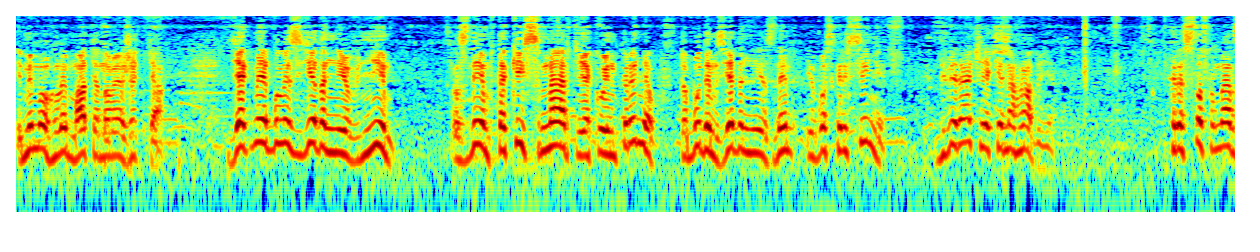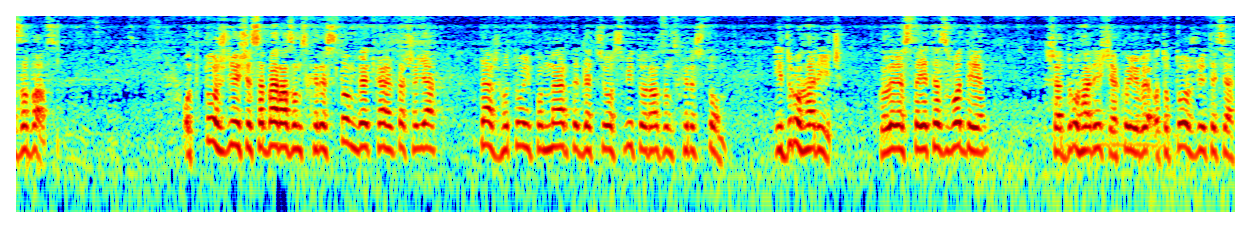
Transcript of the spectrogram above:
і ми могли мати нове життя. Як ми були з'єднані в нім, з ним в такій смерті, яку він прийняв, то будемо з'єднані з ним і в Воскресінні. Дві речі, які нагадує. Христос помер за вас. Ототожнюючи себе разом з Христом, ви кажете, що я теж готовий померти для цього світу разом з Христом. І друга річ, коли ви стаєте з води, ще друга річ, якою ви ототожнюєтеся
